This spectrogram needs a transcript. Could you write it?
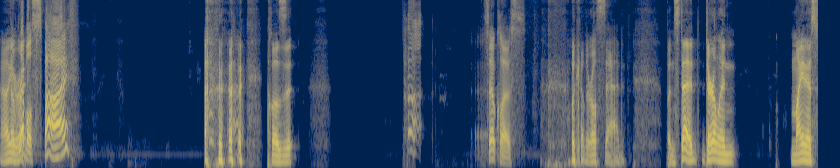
Oh, The you're right. rebel spy. Close it. So close. Look how they're all sad. But instead, Derlin, minus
